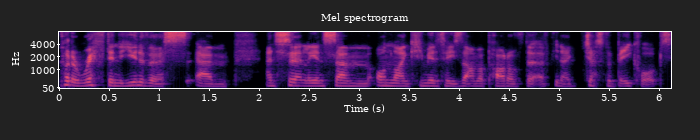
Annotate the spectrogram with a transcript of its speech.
put a rift in the universe, um, and certainly in some online communities that I'm a part of that, you know, just for B Corps,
